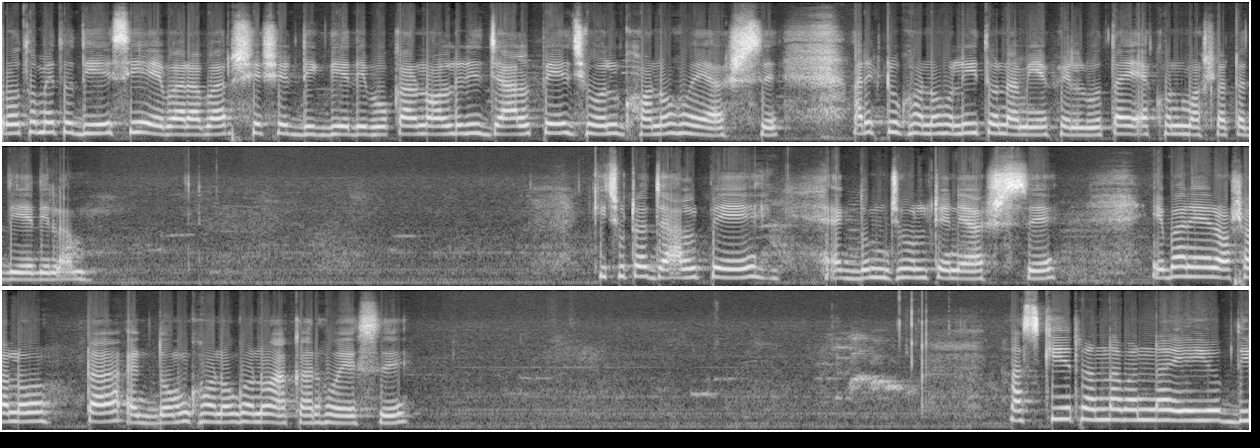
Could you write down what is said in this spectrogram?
প্রথমে তো দিয়েছি, এবার আবার শেষের দিক দিয়ে দেব। কারণ অলরেডি জাল পেয়ে ঝোল ঘন হয়ে আসছে। আর একটু ঘন হলেই তো নামিয়ে ফেলব, তাই এখন মশলাটা দিয়ে দিলাম। কিছুটা জাল পেয়ে একদম ঝোল টেনে আসছে। এবারে রসালোটা একদম ঘন ঘন আকার হয়েছে। আজকের রান্নাবান্না এই অবধি।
